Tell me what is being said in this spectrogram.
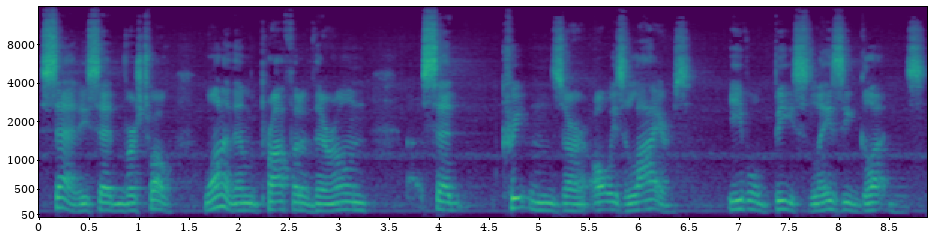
said. He said in verse 12, one of them, a prophet of their own, said, Cretans are always liars, evil beasts, lazy gluttons.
